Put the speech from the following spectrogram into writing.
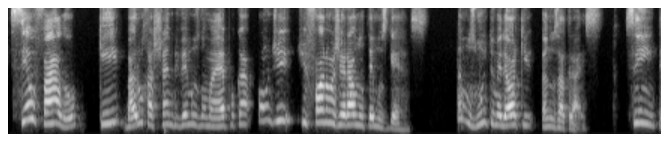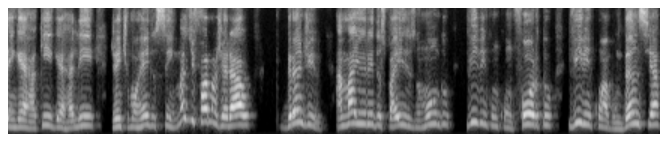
se eu falo que, Baruch Hashem, vivemos numa época onde, de forma geral, não temos guerras. Estamos muito melhor que anos atrás. Sim, tem guerra aqui, guerra ali, gente morrendo, sim. Mas, de forma geral, grande, a maioria dos países no mundo vivem com conforto, vivem com abundância,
